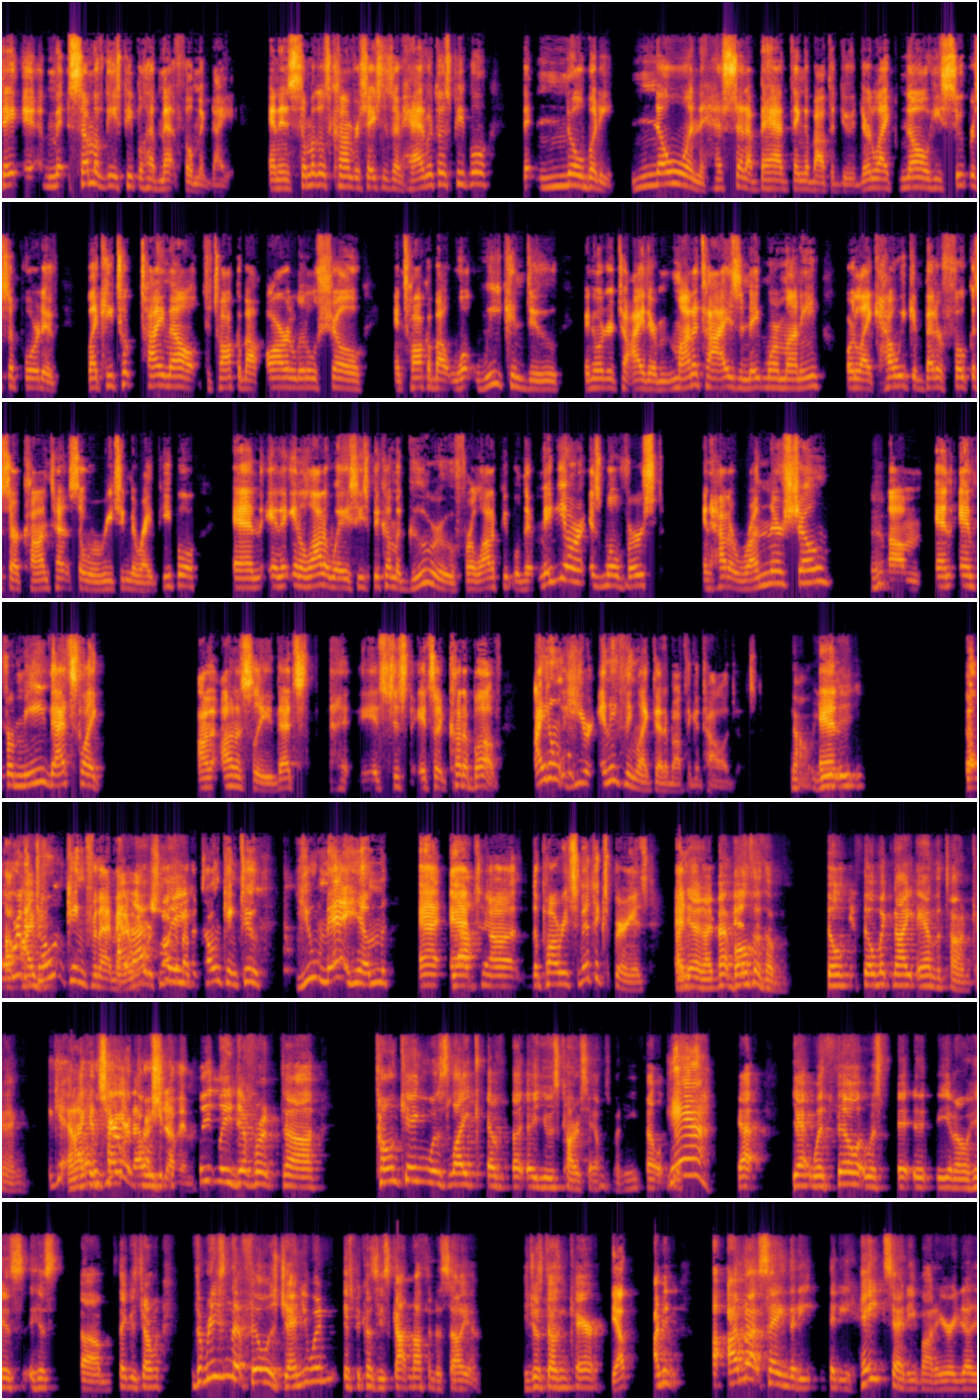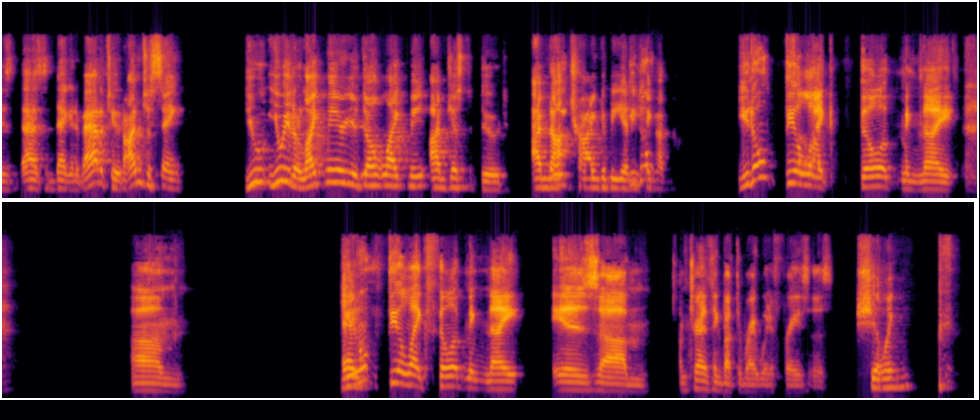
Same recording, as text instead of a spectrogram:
they eh, some of these people have met Phil McKnight, and in some of those conversations I've had with those people, that nobody, no one has said a bad thing about the dude. They're like, no, he's super supportive. Like he took time out to talk about our little show and talk about what we can do in order to either monetize and make more money or like how we can better focus our content so we're reaching the right people. And in, in a lot of ways, he's become a guru for a lot of people that maybe aren't as well versed in how to run their show. Yeah. Um, and and for me, that's like honestly, that's it's just it's a cut above. I don't hear anything like that about the guitarologist. No, and he, or the I've, Tone King for that matter. we were talking about the Tone King too. You met him at yeah. at uh, the Paul Reed Smith experience. And, I did. I met both of them, Phil Phil McKnight and the Tone King. Yeah, and I can tell you that was a completely different. Uh, Tone King was like a, a, used car salesman. He felt yeah, yeah, yeah. With Phil, it was it, it, you know his his um, thing is genuine. The reason that Phil is genuine is because he's got nothing to sell you. He just doesn't care. Yep. I mean, I'm not saying that he that he hates anybody or he does, has a negative attitude. I'm just saying you you either like me or you don't like me. I'm just a dude. I'm not well, trying to be anything. You don't, you don't feel like Philip McKnight. Um, you and, don't feel like Philip McKnight is um I'm trying to think about the right way to phrase this. Shilling.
